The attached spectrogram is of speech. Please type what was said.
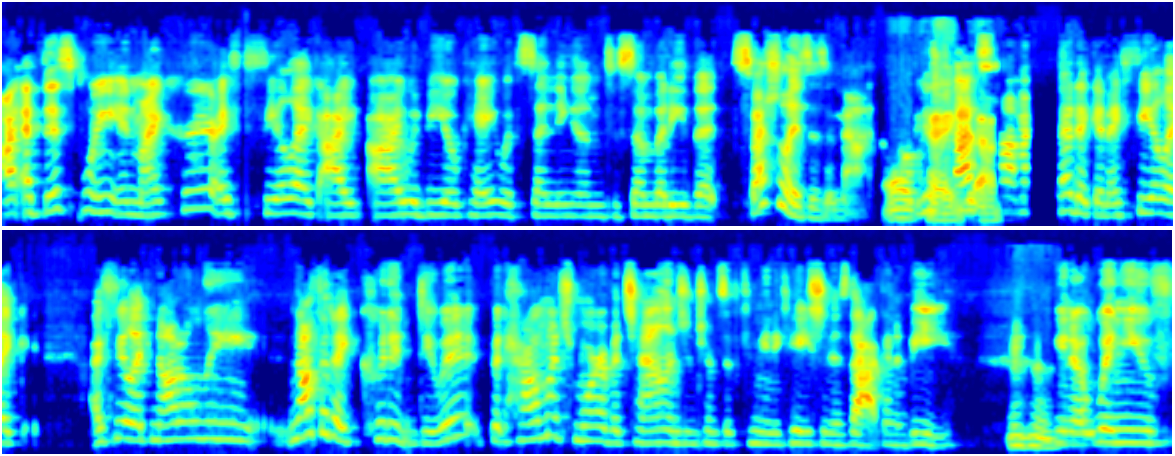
I, at this point in my career, I feel like I I would be okay with sending them to somebody that specializes in that. Okay. Because that's yeah. not my aesthetic, and I feel like I feel like not only not that I couldn't do it, but how much more of a challenge in terms of communication is that going to be? Mm-hmm. You know, when you've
